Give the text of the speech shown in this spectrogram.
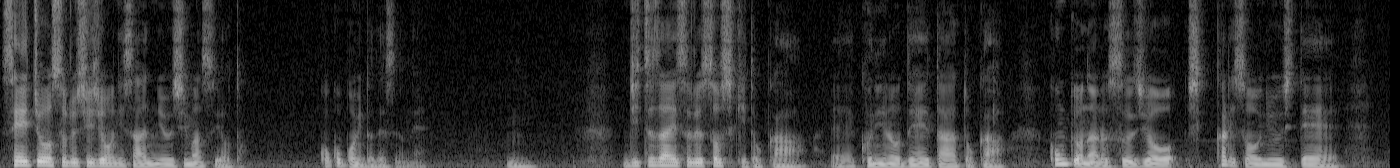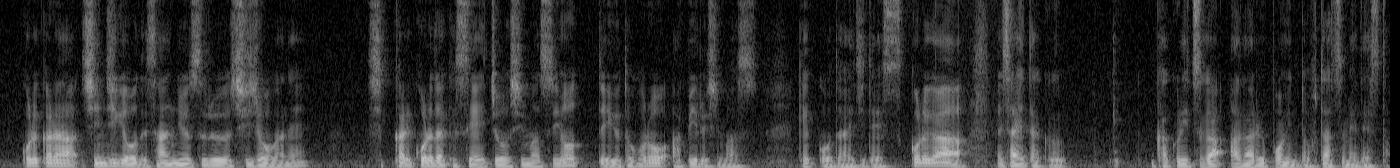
成長する市場に参入しますよと。ここポイントですよね。うん、実在する組織とか、えー、国のデータとか根拠のある数字をしっかり挿入してこれから新事業で参入する市場がねしっかりこれだけ成長しますよっていうところをアピールします。結構大事です。これが採択確率が上がるポイント2つ目ですと。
